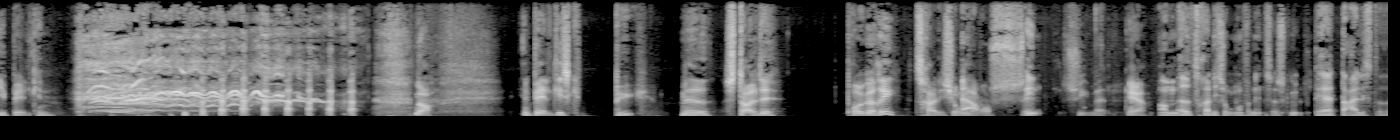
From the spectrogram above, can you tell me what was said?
i Belgien. Nå, en belgisk by med stolte bryggeritraditioner. Er du sindssyg, mand? Ja. Og madtraditioner for den sags skyld. Det er et dejligt sted.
